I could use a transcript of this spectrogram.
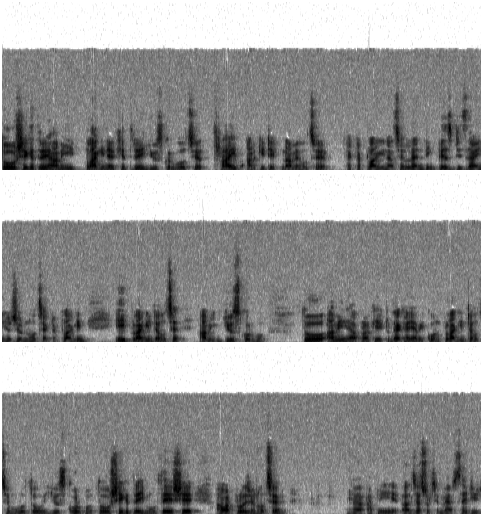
তো সেক্ষেত্রে আমি প্লাগইনের ক্ষেত্রে ইউজ করব হচ্ছে থ্রাইভ আর্কিটেক্ট নামে হচ্ছে একটা প্লাগিন আছে ল্যান্ডিং পেজ ডিজাইনের জন্য হচ্ছে একটা প্লাগিন এই প্লাগিনটা হচ্ছে আমি ইউজ করব। তো আমি আপনাকে একটু দেখাই আমি কোন প্লাগিনটা হচ্ছে মূলত ইউজ করব। তো সেক্ষেত্রে এই মুহূর্তে এসে আমার প্রয়োজন হচ্ছে আপনি জাস্ট হচ্ছে ম্যাপ সাইটির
